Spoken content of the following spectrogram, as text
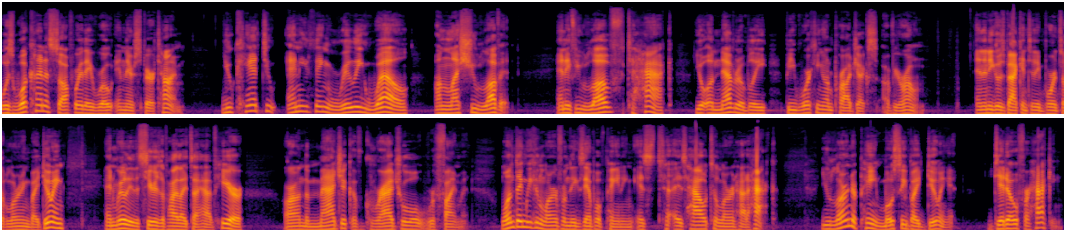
was what kind of software they wrote in their spare time. You can't do anything really well unless you love it. And if you love to hack, you'll inevitably be working on projects of your own. And then he goes back into the importance of learning by doing. And really, the series of highlights I have here are on the magic of gradual refinement. One thing we can learn from the example of painting is, to, is how to learn how to hack. You learn to paint mostly by doing it. Ditto for hacking.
